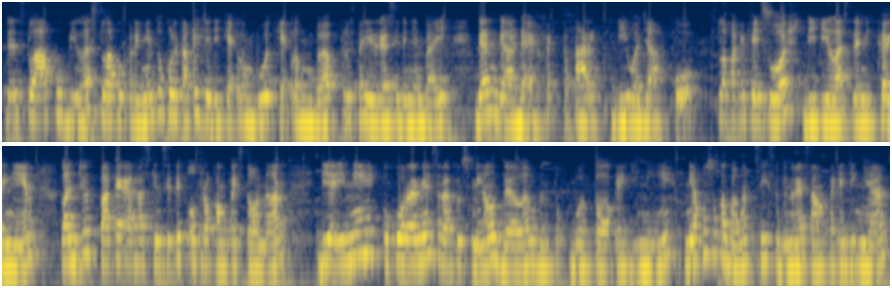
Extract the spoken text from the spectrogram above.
dan setelah aku bilas, setelah aku keringin tuh kulit aku jadi kayak lembut, kayak lembab, terus terhidrasi dengan baik dan gak ada efek ketarik di wajah aku. Setelah pakai face wash, dibilas dan dikeringin, lanjut pakai RH Skin Sensitive Ultra Calm Face Toner. Dia ini ukurannya 100 ml dalam bentuk botol kayak gini. Ini aku suka banget sih sebenarnya sama packagingnya.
